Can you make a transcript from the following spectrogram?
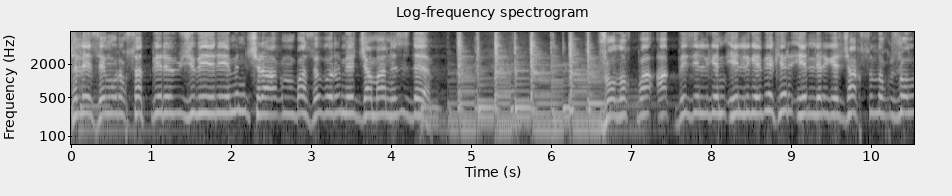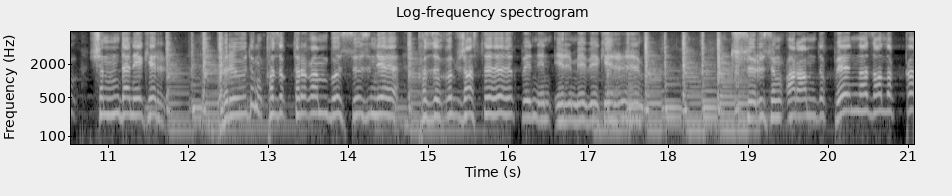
тілесең рұқсат беріп жіберемін шырағым басы көрме жаман ізді жолықпа ақ безелген елге бекер ерлерге жақсылық жол шындан екер біреудің қызықтырған бөз сөзіне қызығып жастықпенен ерме бекер түсірсің арамдық пен назалыққа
